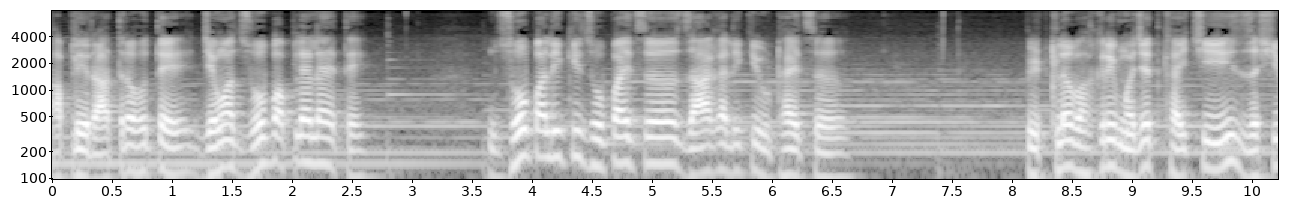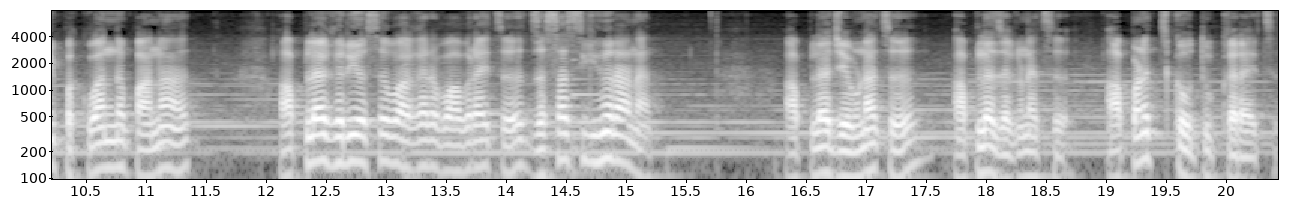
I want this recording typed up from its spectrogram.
आपली रात्र होते जेव्हा झोप आपल्याला येते. झोप आली की झोपायचं जाग आली की उठायचं. पिठलं भाकरी मजेत खायची जशी पक्वान्न पानात. आपल्या घरी असं वागार वावरायचं जसा सिंह रानात. आपल्या जेवणाचं आपल्या जगण्याचं आपणच कौतुक करायचं.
